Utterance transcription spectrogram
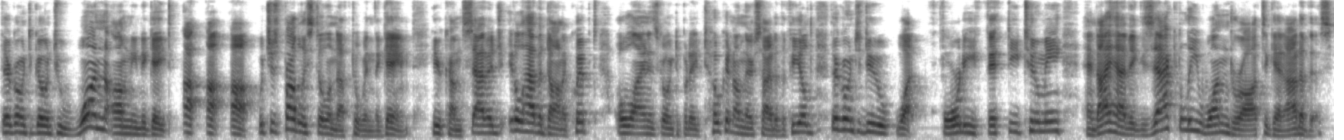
They're going to go into one Omni Negate, ah, ah, ah, which is probably still enough to win the game. Here comes Savage. It'll have a Dawn equipped. O-Line is going to put a token on their side of the field. They're going to do, what, 40, 50 to me, and I have exactly one draw to get out of this.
